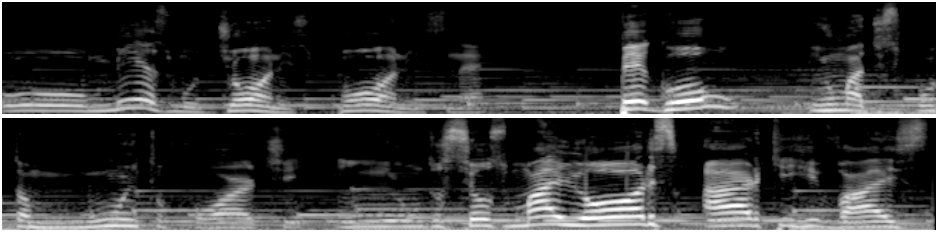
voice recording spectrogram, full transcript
o mesmo Jones Bones, né, pegou em uma disputa muito forte em um dos seus maiores arquirrivais,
